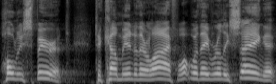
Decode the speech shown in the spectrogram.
Holy Spirit to come into their life, what were they really saying? They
